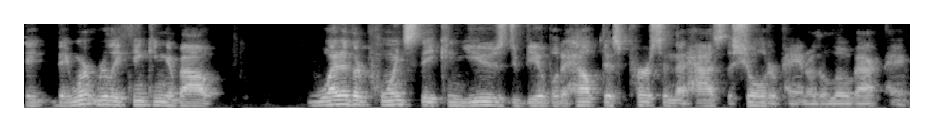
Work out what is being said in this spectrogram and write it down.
they they weren't really thinking about what other points they can use to be able to help this person that has the shoulder pain or the low back pain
